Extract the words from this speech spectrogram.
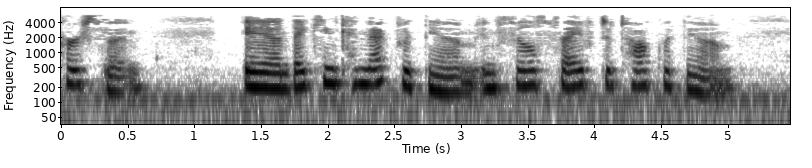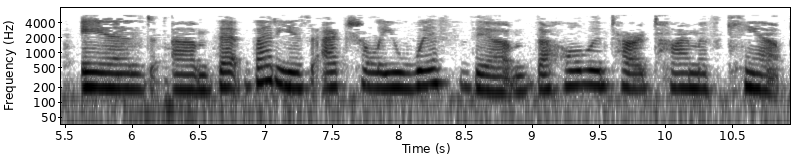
person and they can connect with them and feel safe to talk with them. And um, that buddy is actually with them the whole entire time of camp.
